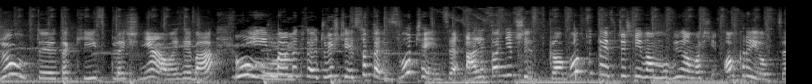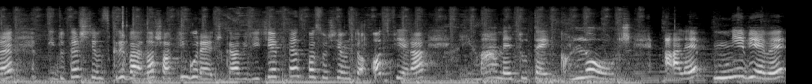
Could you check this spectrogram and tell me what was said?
żółty, taki spleśniały chyba. I mamy tutaj oczywiście super złoczyńcę, ale to nie wszystko, bo tutaj wcześniej Wam mówiłam właśnie o kryjówce i tu też się skrywa nasza figureczka, widzicie? W ten sposób się to otwiera mamy tutaj klucz, ale nie wiemy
